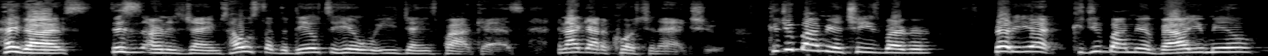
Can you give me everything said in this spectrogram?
Hey guys, this is Earnest James, host of the Deal to Heal with E. James podcast, and I got a question to ask you. Could you buy me a cheeseburger? Better yet, could you buy me a value meal?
